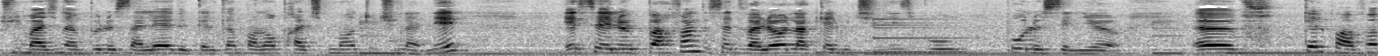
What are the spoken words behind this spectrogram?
Tu imagines un peu le salaire de quelqu'un pendant pratiquement toute une année. Et c'est le parfum de cette valeur-là qu'elle utilise pour, pour le Seigneur. Euh, quel parfum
